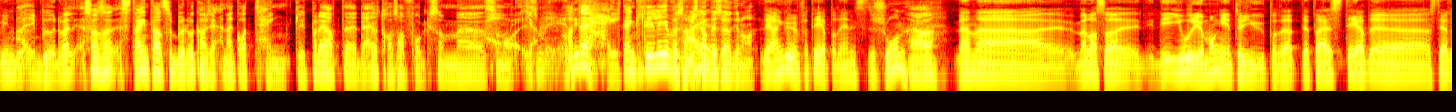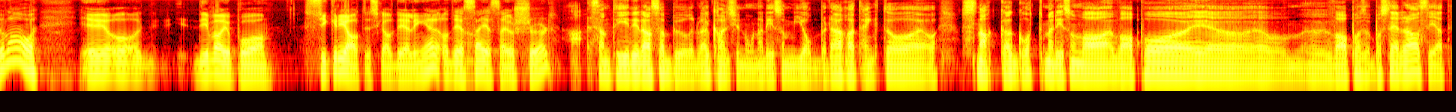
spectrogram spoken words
vinduet Nei, burde vel, sånn, sånn, strengt tatt så burde vel kanskje NRK tenke litt på det, at det, det er jo tross alt folk som, eh, som Ja, som er har litt- det helt enkelt i livet, som vi skal besøke nå. Det er en grunn for at de er på den institusjonen. Ja. Men, eh, men altså, de gjorde jo mange intervju på det, dette stedet, eh, stedet, da. Og, eh, og de var jo på psykiatriske avdelinger, og det sier seg jo sjøl. Ja, samtidig da så burde vel kanskje noen av de som jobber der ha tenkt å, å snakke godt med de som var, var, på, eh, var på, på stedet da, og si at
